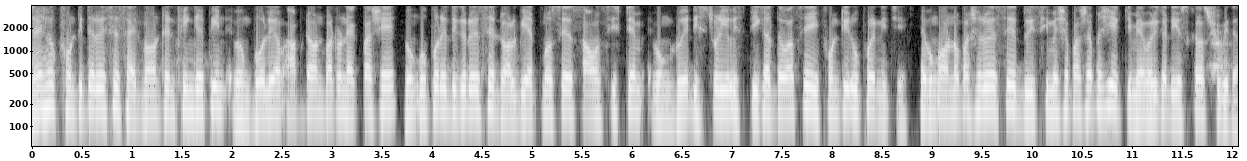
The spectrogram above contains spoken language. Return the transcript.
যাই হোক ফোনটিতে রয়েছে সাইড মাউন্টেন ফিঙ্গারপ্রিন্ট এবং ভলিউম আপ ডাউন বাটন এক পাশে এবং উপরের দিকে রয়েছে ডলবি অ্যাটমোসের সাউন্ড সিস্টেম এবং ডুয়েট স্টোরি স্পিকার দেওয়া আছে এই ফোনটির উপরে নিচে এবং অন্য পাশে রয়েছে দুই সিমের পাশাপাশি একটি মেমোরি কার্ড ইউজ করার সুবিধা।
